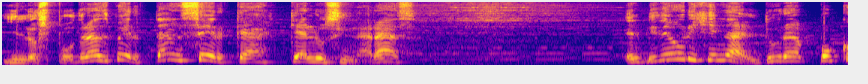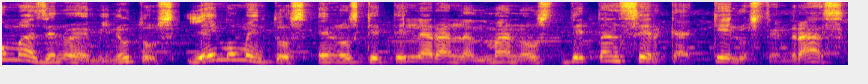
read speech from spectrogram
y los podrás ver tan cerca que alucinarás. El video original dura poco más de 9 minutos y hay momentos en los que te larán las manos de tan cerca que los tendrás.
